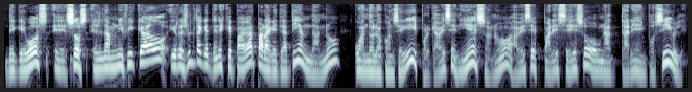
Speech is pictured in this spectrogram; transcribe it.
de que vos eh, sos el damnificado y resulta que tenés que pagar para que te atiendan, ¿no? Cuando lo conseguís, porque a veces ni eso, ¿no? A veces parece eso una tarea imposible.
